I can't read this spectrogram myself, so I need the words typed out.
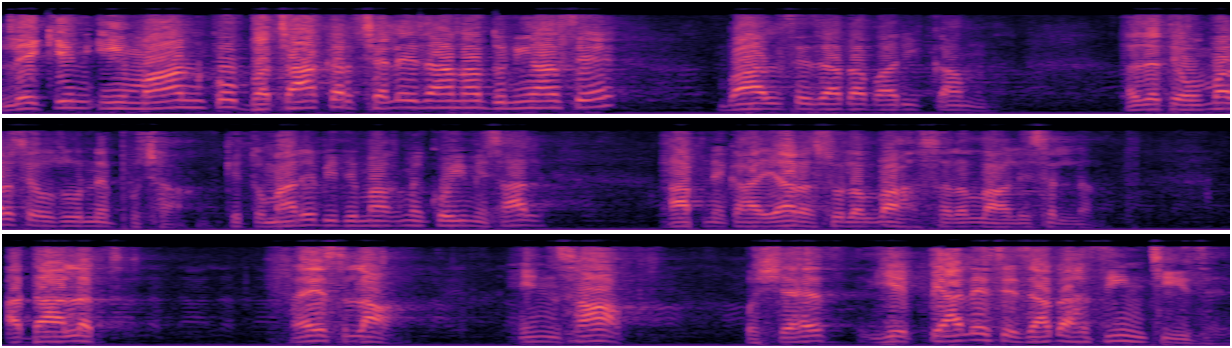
लेकिन ईमान को बचाकर चले जाना दुनिया से बाल से ज़्यादा बारीक काम हज़रत उमर से हजूर ने पूछा कि तुम्हारे भी दिमाग में कोई मिसाल आपने कहा, या रसूल अल्लाह सल्लल्लाहु अलैहि वसल्लम, अदालत, फैसला, इंसाफ और शहद, ये प्याले से ज़्यादा हसीन चीज़ है।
